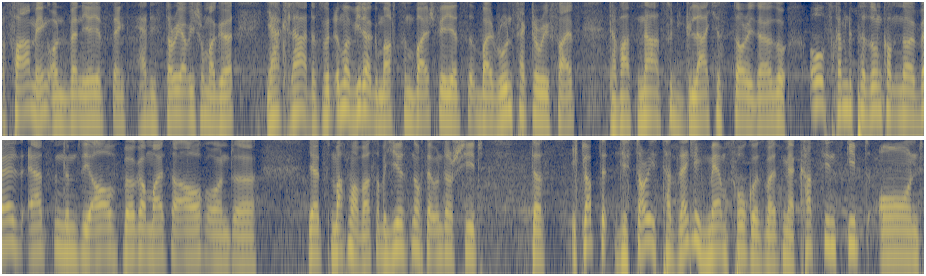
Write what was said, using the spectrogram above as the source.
Farming. Und wenn ihr jetzt denkt, ja, die Story habe ich schon mal gehört, ja klar, das wird immer wieder gemacht. Zum Beispiel jetzt bei Rune Factory 5, da war es nahezu die gleiche Story. Da so, oh, fremde Person kommt in neue Welt, Ärzte nimmt sie auf, Bürgermeister auch und äh, jetzt mach mal was. Aber hier ist noch der Unterschied, dass ich glaube, die Story ist tatsächlich mehr im Fokus, weil es mehr Cutscenes gibt und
